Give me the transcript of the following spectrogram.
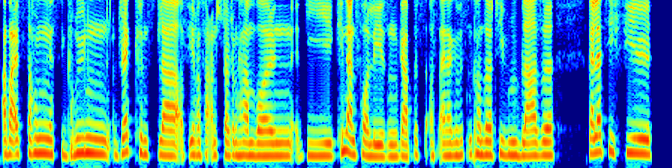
aber als darum ging, dass die grünen Drag-Künstler auf ihrer Veranstaltung haben wollen, die Kindern vorlesen, gab es aus einer gewissen konservativen Blase relativ viel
